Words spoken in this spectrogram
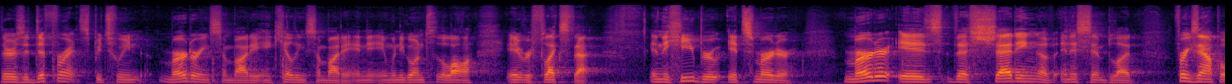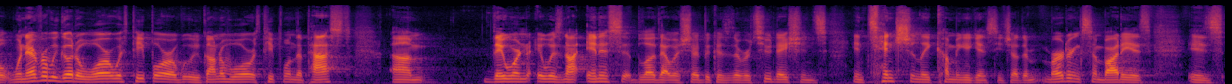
There's a difference between murdering somebody and killing somebody. And, and when you go into the law, it reflects that. In the Hebrew, it's murder. Murder is the shedding of innocent blood. For example, whenever we go to war with people or we've gone to war with people in the past, um, they were, it was not innocent blood that was shed because there were two nations intentionally coming against each other. Murdering somebody is, is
